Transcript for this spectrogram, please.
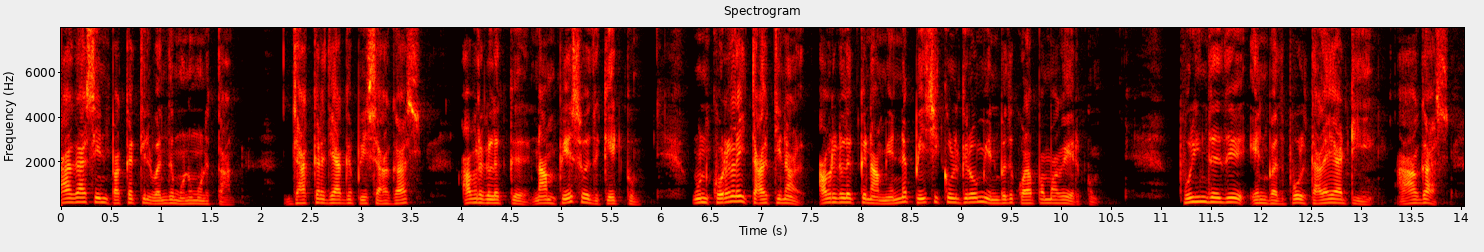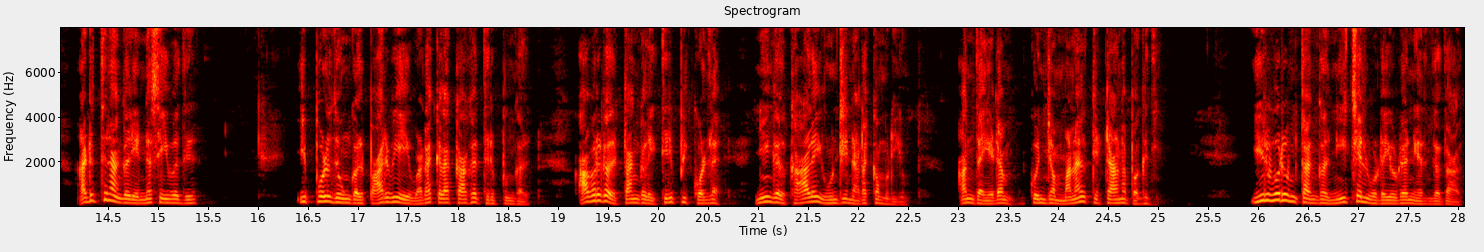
ஆகாஷின் பக்கத்தில் வந்து முணுமுணுத்தான். ஜாக்கிரதையாக பேச ஆகாஷ். அவர்களுக்கு நாம் பேசுவது கேட்கும். உன் குரலை தாழ்த்தினால் அவர்களுக்கு நாம் என்ன பேசிக்கொள்கிறோம் என்பது குழப்பமாக இருக்கும். புரிந்தது என்பது போல் தலையாட்டி ஆகாஷ் அடுத்து நாங்கள் என்ன செய்வது? இப்பொழுது உங்கள் பார்வையை வடகிழக்காக திருப்புங்கள். அவர்கள் தங்களை திருப்பிக் கொள்ள நீங்கள் காலை ஒன்றி நடக்க முடியும். அந்த இடம் கொஞ்சம் மணல் திட்டான பகுதி. இருவரும் தங்கள் நீச்சல் உடையுடன் இருந்ததால்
